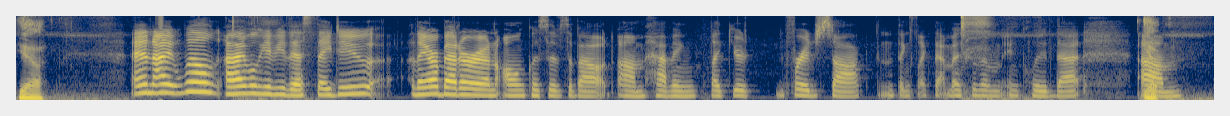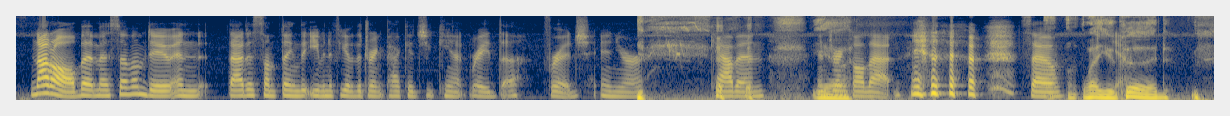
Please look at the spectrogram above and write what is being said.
yeah, And I will I will give you this. They do they are better on all inclusives about um, having like your fridge stocked and things like that. Most of them include that. Yep. Um, Not all, but most of them do. And that is something that even if you have the drink package, you can't raid the fridge in your cabin and Yeah. drink all that. so Well, you Yeah. could,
